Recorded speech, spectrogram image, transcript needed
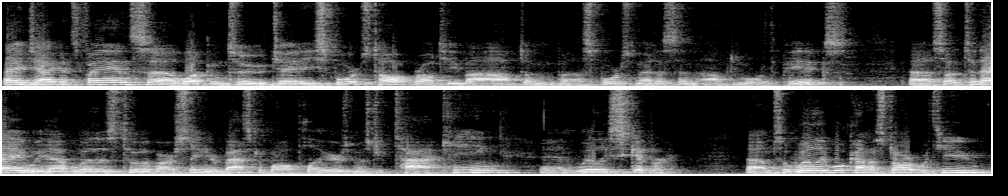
Hey, Jackets fans, uh, welcome to JD Sports Talk, brought to you by Optim uh, Sports Medicine, Optim Orthopedics. Uh, so today we have with us two of our senior basketball players, Mr. Ti King and Willie Skipper. Um, so Willie, we'll kind of start with you.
